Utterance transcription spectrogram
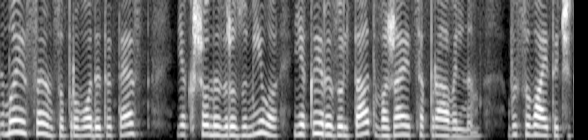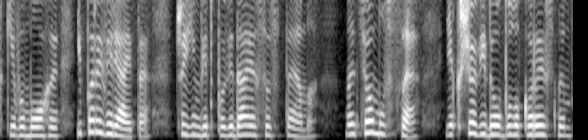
Немає сенсу проводити тест, якщо не зрозуміло, який результат вважається правильним. Висувайте чіткі вимоги і перевіряйте, чи їм відповідає система. На цьому все. Якщо відео було корисним,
